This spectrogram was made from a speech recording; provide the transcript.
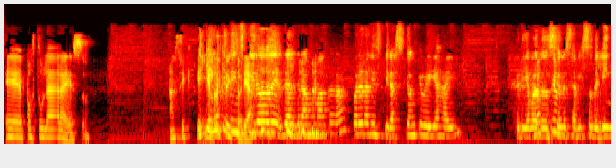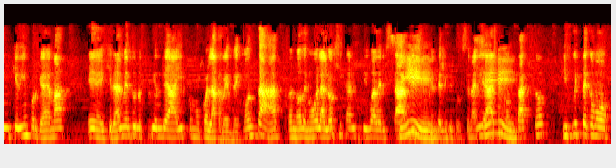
eh, postular a eso. Así que, ¿Y, el resto de historia. te inspiró de, de Algramo acá? ¿Cuál era la inspiración que veías ahí? que te llama la atención ese aviso de LinkedIn, porque además eh, generalmente uno tiende a ir como con la red de contacto, ¿no? De nuevo la lógica antigua del SAP, de la institucionalidad, de contacto, y fuiste como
